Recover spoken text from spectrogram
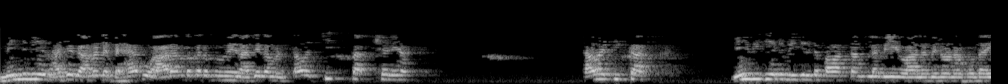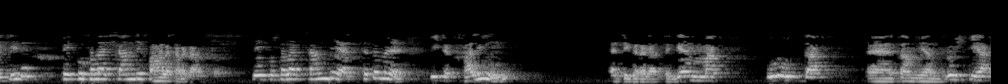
මෙන්න මේ රජ ගමන බහැපු ආරම්භ කරපු මේ රජ ගමන තව චිත්තක්ෂණයක්. තව ටිකක් මේ විදිහට මේකට පවත්තන්න ලැබේවා ලැබෙනවා නම් හොඳයි කියන්නේ මේ කුසල ඡන්දේ පහල කරගන්නවා. මේ කුසල ඡන්දේ ඇත්තටම ඊට කලින් ඇති කරගත්ත ගැම්මක් පුරුද්දක් සම්‍යක් දෘෂ්ටියක්.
